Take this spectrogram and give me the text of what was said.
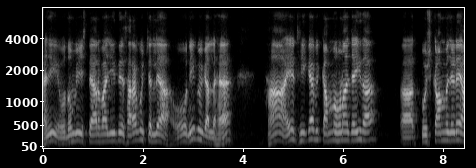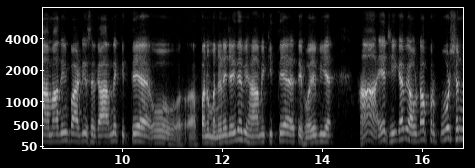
ਹਾਂਜੀ, ਉਦੋਂ ਵੀ ਇਸ਼ਤਿਹਾਰਬਾਜ਼ੀ ਤੇ ਸਾਰਾ ਕੁਝ ਚੱਲਿਆ, ਉਹ ਨਹੀਂ ਕੋਈ ਗੱਲ ਹੈ। ਹਾਂ, ਇਹ ਠੀਕ ਹੈ ਵੀ ਕੰਮ ਹੋਣਾ ਚਾਹੀਦਾ। ਕੁਝ ਕੰਮ ਜਿਹੜੇ ਆਮ ਆਦਮੀ ਪਾਰਟੀ ਸਰਕਾਰ ਨੇ ਕੀਤੇ ਆ ਉਹ ਆਪਾਂ ਨੂੰ ਮੰਨਣੇ ਚਾਹੀਦੇ ਵੀ ਹਾਂ ਵੀ ਕੀਤੇ ਆ ਤੇ ਹੋਏ ਵੀ ਹੈ ਹਾਂ ਇਹ ਠੀਕ ਹੈ ਵੀ ਆਊਟ ਆਫ ਪ੍ਰੋਪੋਰਸ਼ਨ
